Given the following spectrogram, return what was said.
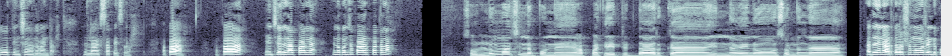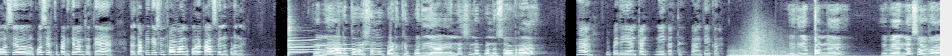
ஓ டென்ஷன் ஆக வேண்டாம். ரிலாக்ஸாக பேசலாம் அப்பா அப்பா என் செல்ல அப்பா இல்லை என்ன கொஞ்சம் பாரு பார்க்கலாம். சொல்லும்மா சின்ன பொண்ணு. அப்பா கேட்டுட்டு தான் இருக்கேன். என்ன வேணும்? சொல்லுங்க. அதே நான் அடுத்த வருஷமும் ஒரு ரெண்டு கோர்ஸ் ஒரு கோர்ஸ் எடுத்து படிக்கலாம்னு இருக்கேன். அதுக்கு அப்ளிகேஷன் ஃபார்ம் வாங்க போகிற காசு வேணும் கொடுங்க. என்ன அடுத்த வருஷமும் படிக்க போறியா? என்ன சின்ன பொண்ணு சொல்ற? ஆ இப்போ இது என் டன் நீ கற்று நான் கேட்குறேன் பெரிய பொண்ணு இவ என்ன சொல்றா?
